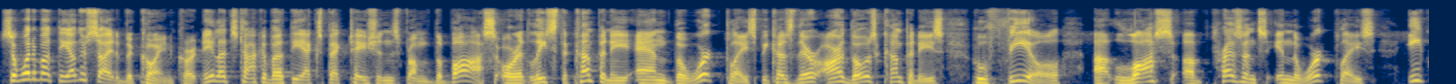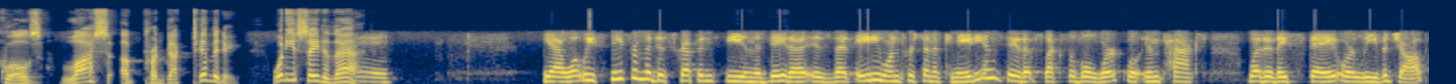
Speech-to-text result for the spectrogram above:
So, what about the other side of the coin, Courtney? Let's talk about the expectations from the boss, or at least the company and the workplace, because there are those companies who feel uh, loss of presence in the workplace equals loss of productivity. What do you say to that? Mm. Yeah, what we see from the discrepancy in the data is that 81% of Canadians say that flexible work will impact whether they stay or leave a job.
